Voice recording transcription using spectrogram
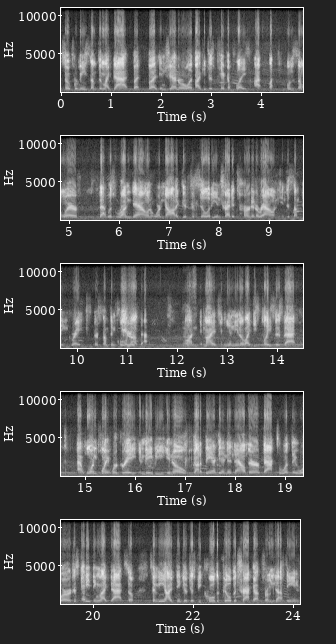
So for me, something like that. But but in general, if I could just pick a place, I'd like to own somewhere that was run down or not a good facility and try to turn it around into something great. There's something cool sure. about that. On, in my opinion, you know, like these places that at one point were great and maybe, you know, got abandoned and now they're back to what they were, or just anything like that. So to me, I think it would just be cool to build the track up from nothing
